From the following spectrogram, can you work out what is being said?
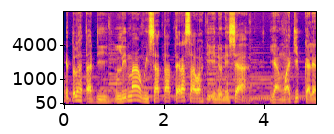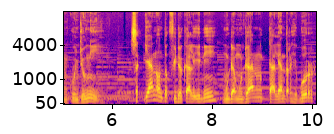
Itulah tadi 5 wisata teras sawah di Indonesia yang wajib kalian kunjungi. Sekian untuk video kali ini, mudah-mudahan kalian terhibur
